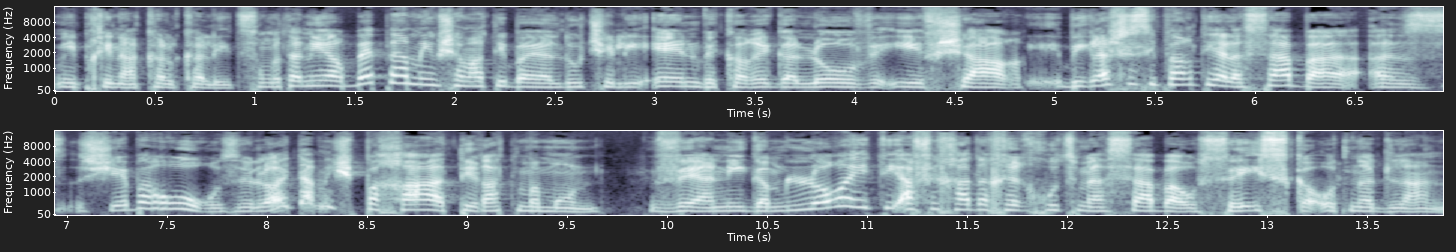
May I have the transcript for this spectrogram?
מבחינה כלכלית. זאת אומרת, אני הרבה פעמים שמעתי בילדות שלי אין וכרגע לא ואי אפשר. בגלל שסיפרתי על הסבא, אז שיהיה ברור, זה לא הייתה משפחה עתירת ממון. ואני גם לא ראיתי אף אחד אחר חוץ מהסבא עושה עסקאות נדל"ן.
